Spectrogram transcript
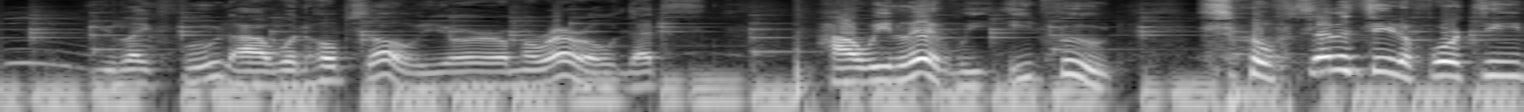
food. You like food? I would hope so. You're a Marrero. That's how we live. We eat food. So 17 to 14.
